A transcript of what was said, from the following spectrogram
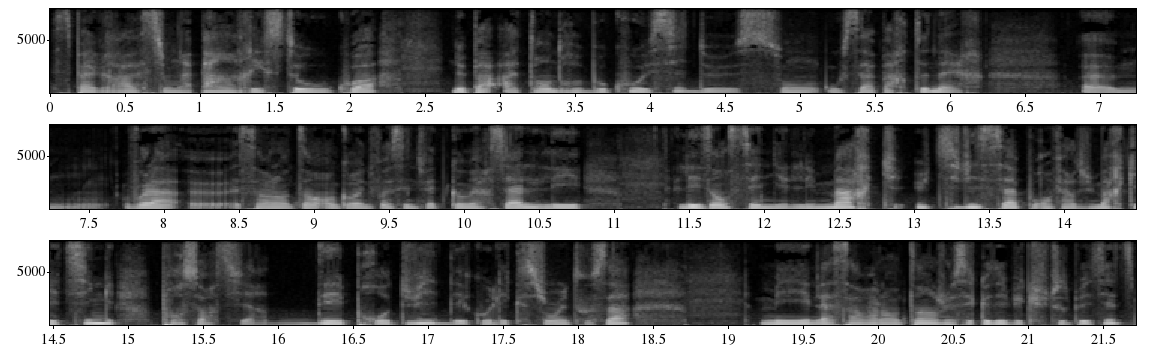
C'est pas grave si on n'a pas un resto ou quoi. Ne pas attendre beaucoup aussi de son ou sa partenaire. Euh, voilà, euh, Saint-Valentin, encore une fois, c'est une fête commerciale. Les, les enseignes, les marques utilisent ça pour en faire du marketing, pour sortir des produits, des collections et tout ça. Mais la Saint-Valentin, je sais que depuis que je suis toute petite,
